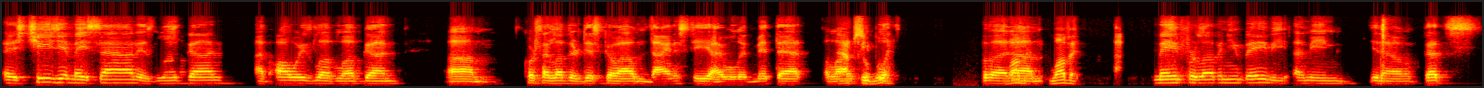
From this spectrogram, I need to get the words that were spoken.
As cheesy it may sound, is Love Gun. I've always loved Love Gun. Um, of course, I love their disco album Dynasty. I will admit that a lot Absolutely. of people, but love, um, it. love it. Made for Loving You, Baby. I mean, you know, that's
